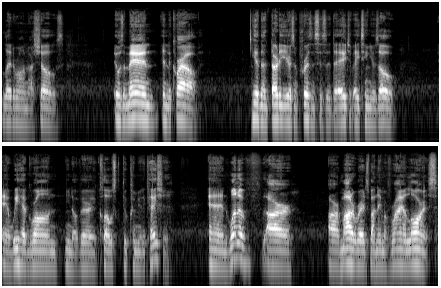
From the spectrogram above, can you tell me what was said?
later on our shows. It was a man in the crowd. He had done 30 years in prison since the age of 18 years old. And we had grown, you know, very close through communication. And one of our our moderators by name of Ryan Lawrence,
